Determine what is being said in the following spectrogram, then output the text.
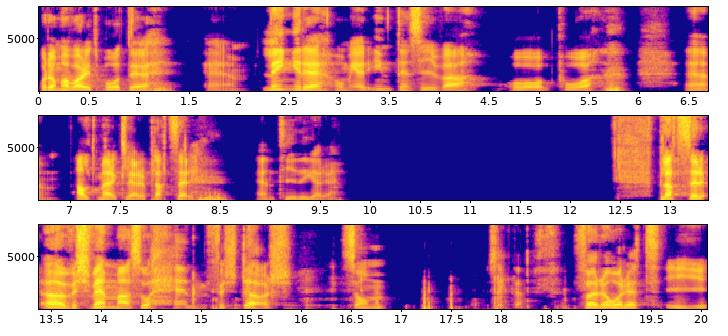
Och de har varit både eh, längre och mer intensiva och på eh, allt märkligare platser än tidigare. Platser översvämmas och hem förstörs som ursäkta, förra året i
